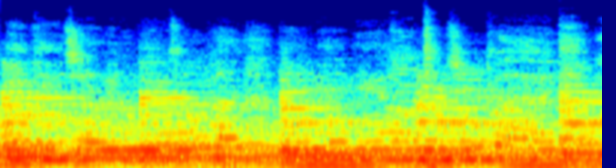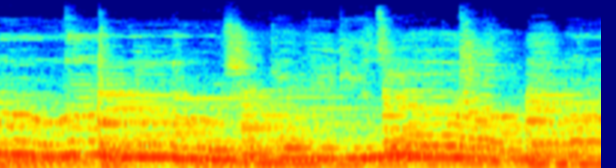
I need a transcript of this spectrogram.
你披着羊的衣走完你很勤劳很勤快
